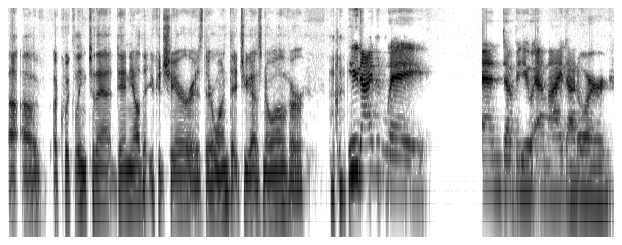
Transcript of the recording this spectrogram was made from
uh, a, a quick link to that, Danielle, that you could share, or is there one that you guys know of, or United Way nwmi.org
